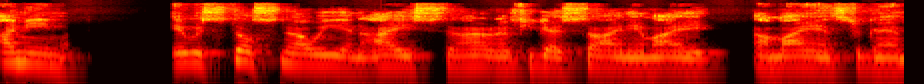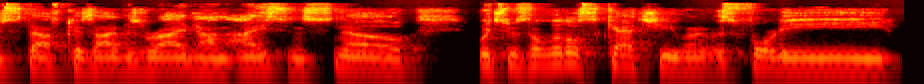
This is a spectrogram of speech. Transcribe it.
I mean, it was still snowy and ice. And I don't know if you guys saw any of my on my Instagram stuff because I was riding on ice and snow, which was a little sketchy when it was 40,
